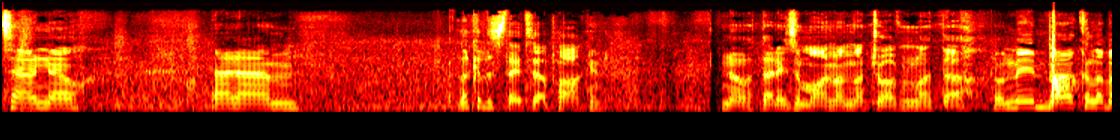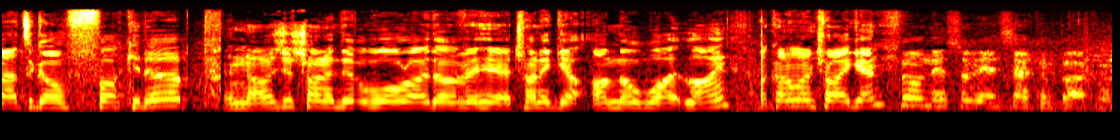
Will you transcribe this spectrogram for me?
Downtown now. And um, look at the state of that parking. No, that isn't mine, I'm not driving like that. But me and Burke are about to go and fuck it up. And I was just trying to do a wall ride over here, trying to get on the white line. I kinda wanna try again. Film this for here a second, Burkle.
